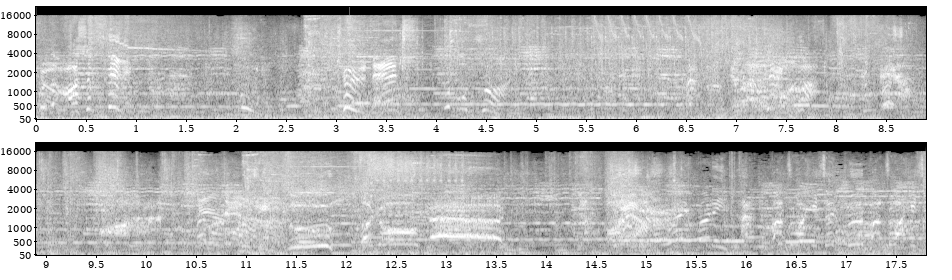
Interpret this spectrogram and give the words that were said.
For the awesome finish! Turn it, man! Voltron! Right, buddy? Hot rockets and boom! Hot rockets!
